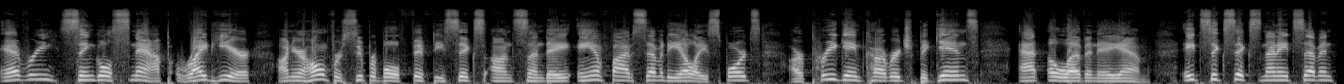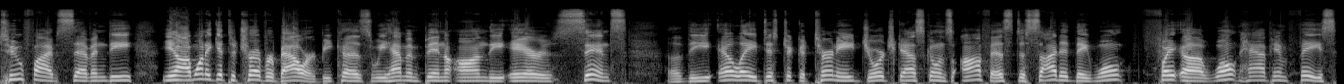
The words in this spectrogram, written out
every single snap right here on your home for Super Bowl 56 on Sunday, AM 570 LA Sports. Our pregame coverage begins at 11 a.m. 866 987 2570. You know, I want to get to Trevor Bauer because we haven't been on the air since uh, the LA District Attorney George Gascon's office decided they won't fa- uh, won't have him face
